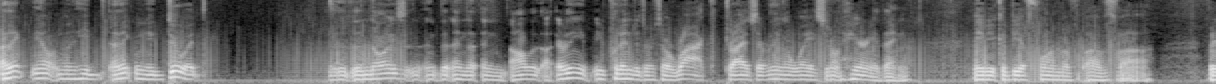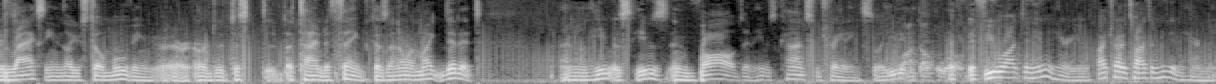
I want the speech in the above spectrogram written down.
I think you know when he. I think when you do it, the, the noise and, the, and, the, and all the, everything you put into it to rock drives everything away, so you don't hear anything. Maybe it could be a form of, of uh, relaxing, even though you're still moving, or, or just a time to think. Because I know when Mike did it, I mean, he was he was involved and he was concentrating. So he Blocked out the world. If, if you walked in, he didn't hear you. If I tried to talk to him, he didn't hear me.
